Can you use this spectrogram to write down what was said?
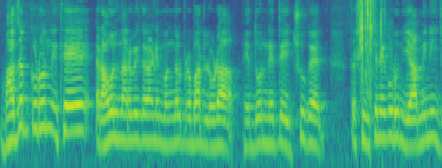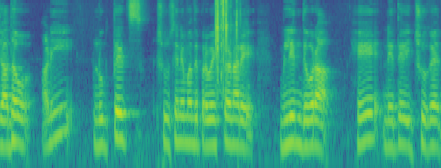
भाजपकडून इथे राहुल नार्वेकर आणि मंगलप्रभात लोढा हे दोन नेते इच्छुक आहेत. तर शिवसेनेकडून यामिनी जाधव आणि नुकतेच शिवसेनेमध्ये प्रवेश करणारे मिलिंद देवरा हे नेते इच्छुक आहेत.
